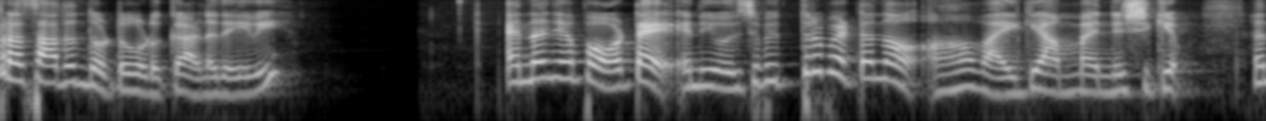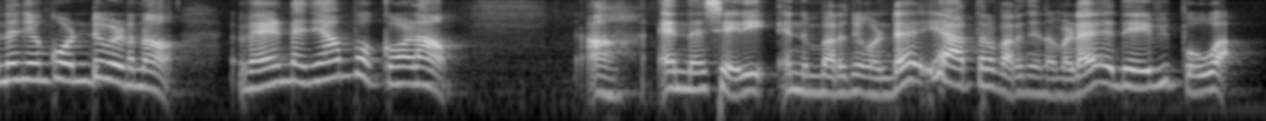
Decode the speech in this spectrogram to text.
പ്രസാദം തൊട്ട് കൊടുക്കുകയാണ് ദേവി. എന്നാൽ ഞാൻ പോട്ടെ എന്ന് ചോദിച്ചപ്പോൾ ഇത്ര പെട്ടെന്നോ? ആ വൈകി അമ്മ അന്വേഷിക്കും. എന്നാൽ ഞാൻ കൊണ്ടുവിടണോ? വേണ്ട ഞാൻ പൊക്കോളാം. ആ എന്നാൽ ശരി എന്നും പറഞ്ഞുകൊണ്ട് യാത്ര പറഞ്ഞ് നമ്മുടെ ദേവി പോവുക.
